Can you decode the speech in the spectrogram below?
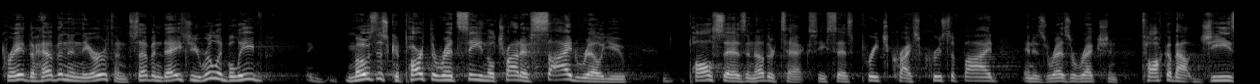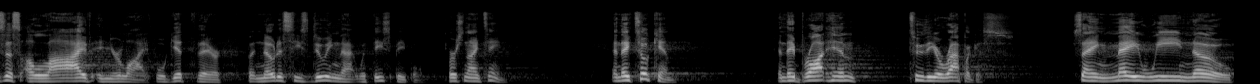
created the heaven and the earth in seven days? Do you really believe Moses could part the Red Sea? And they'll try to side rail you. Paul says in other texts, he says, preach Christ crucified and his resurrection. Talk about Jesus alive in your life. We'll get there. But notice he's doing that with these people. Verse 19. And they took him and they brought him to the Areopagus, saying, May we know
